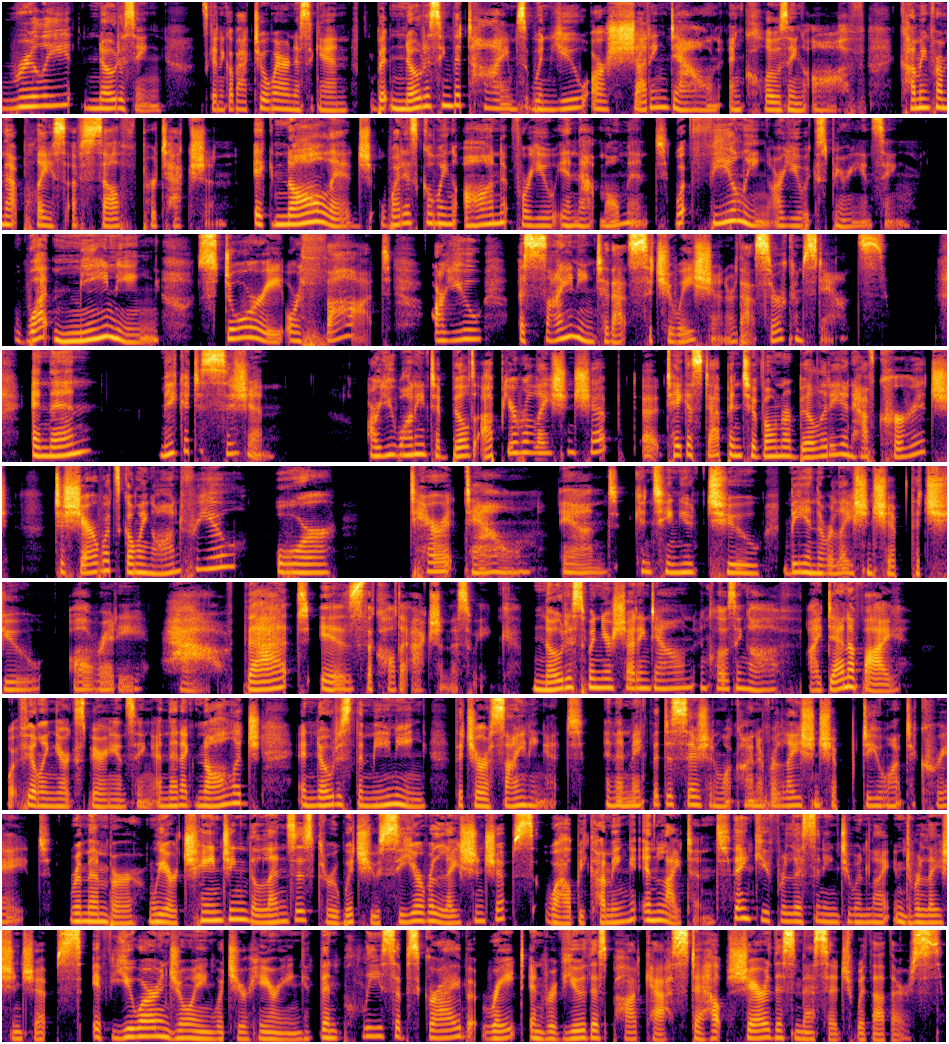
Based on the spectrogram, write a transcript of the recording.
really noticing. It's going to go back to awareness again, but noticing the times when you are shutting down and closing off, coming from that place of self protection. Acknowledge what is going on for you in that moment. What feeling are you experiencing? What meaning, story, or thought are you assigning to that situation or that circumstance? And then make a decision. Are you wanting to build up your relationship, uh, take a step into vulnerability and have courage to share what's going on for you? Or tear it down and continue to be in the relationship that you already have. That is the call to action this week. Notice when you're shutting down and closing off. Identify what feeling you're experiencing and then acknowledge and notice the meaning that you're assigning it. And then make the decision what kind of relationship do you want to create? Remember, we are changing the lenses through which you see your relationships while becoming enlightened. Thank you for listening to Enlightened Relationships. If you are enjoying what you're hearing, then please subscribe, rate, and review this podcast to help share this message with others.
